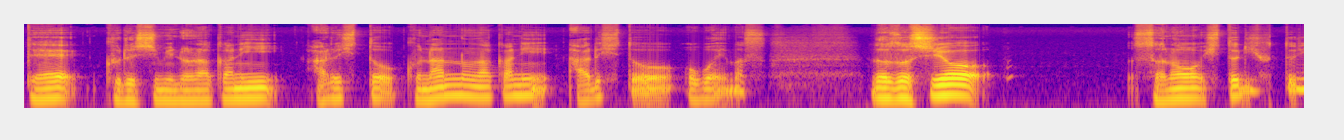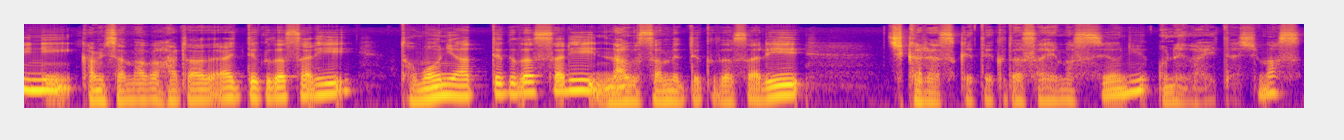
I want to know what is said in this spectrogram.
て苦しみの中にある人、苦難の中にある人を覚えます。どうぞ主ようその一人一人に神様が働いてくださり、共にあってくださり、慰めてくださり、力づけてくださいますようにお願いいたします。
